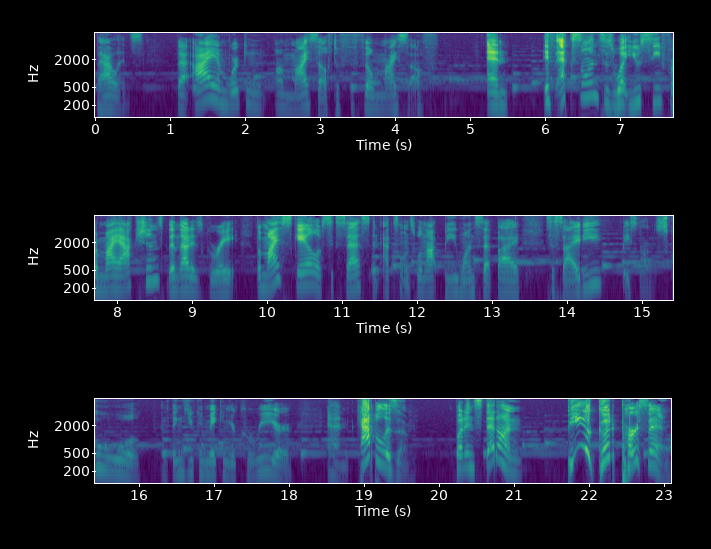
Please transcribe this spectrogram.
balance. That I am working on myself to fulfill myself. And if excellence is what you see from my actions, then that is great. But my scale of success and excellence will not be one set by society based on school, and things you can make in your career and capitalism, but instead on be a good person.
